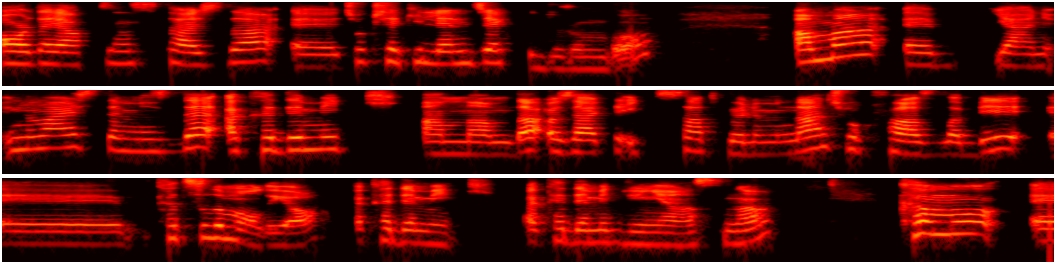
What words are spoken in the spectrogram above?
Orada yaptığın stajda e, çok şekillenecek bir durum bu. Ama e, yani üniversitemizde akademik anlamda özellikle iktisat bölümünden çok fazla bir e, katılım oluyor akademik, akademi dünyasına. Kamu e,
